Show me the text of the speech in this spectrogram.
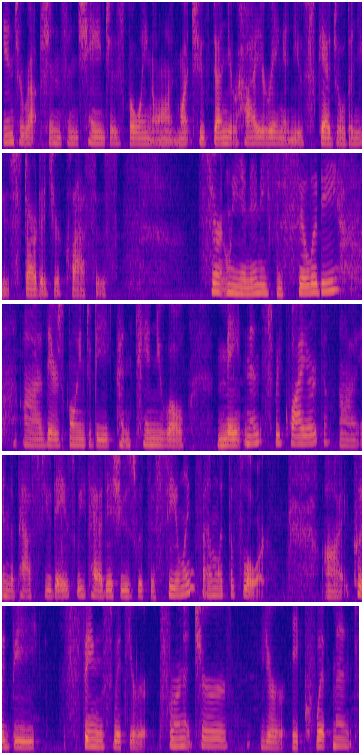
interruptions and changes going on once you've done your hiring and you've scheduled and you've started your classes. Certainly, in any facility, uh, there's going to be continual maintenance required. Uh, in the past few days, we've had issues with the ceilings and with the floor. Uh, it could be things with your furniture, your equipment,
